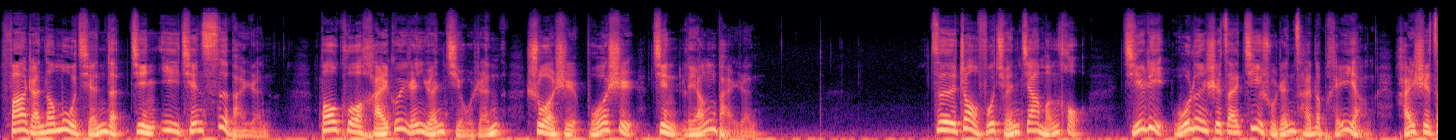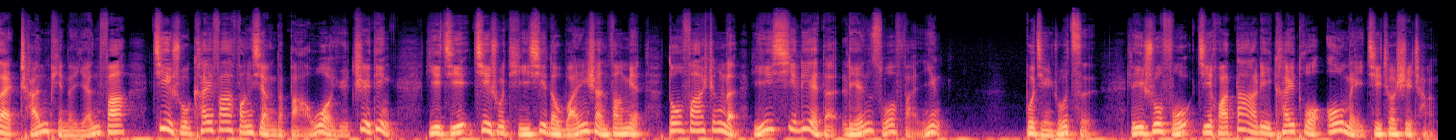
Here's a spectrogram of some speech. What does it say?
发展到目前的近1400人，包括海归人员九人，硕士、博士近200人。自赵福全加盟后。吉利无论是在技术人才的培养，还是在产品的研发、技术开发方向的把握与制定，以及技术体系的完善方面，都发生了一系列的连锁反应。不仅如此，李书福计划大力开拓欧美汽车市场，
